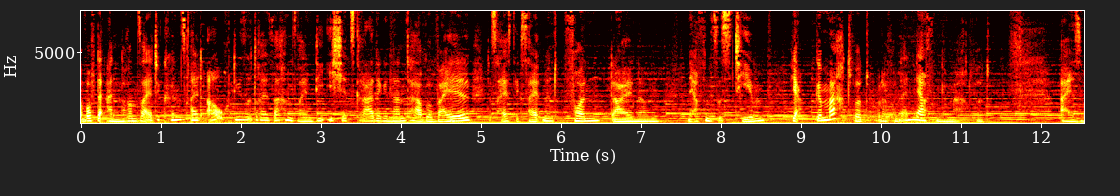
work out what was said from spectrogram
Aber auf der anderen Seite können es halt auch diese drei Sachen sein, die ich jetzt gerade genannt habe, weil das heißt Excitement von deinem Nervensystem ja gemacht wird oder von deinen Nerven gemacht wird. Also,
